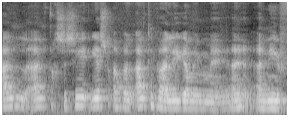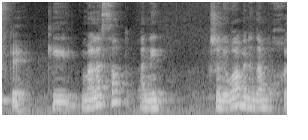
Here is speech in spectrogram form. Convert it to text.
אל, אל תחששי, יש, אבל אל תבעלי גם אם אני אבכה. כי מה לעשות, אני, כשאני רואה בן אדם בוכה,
